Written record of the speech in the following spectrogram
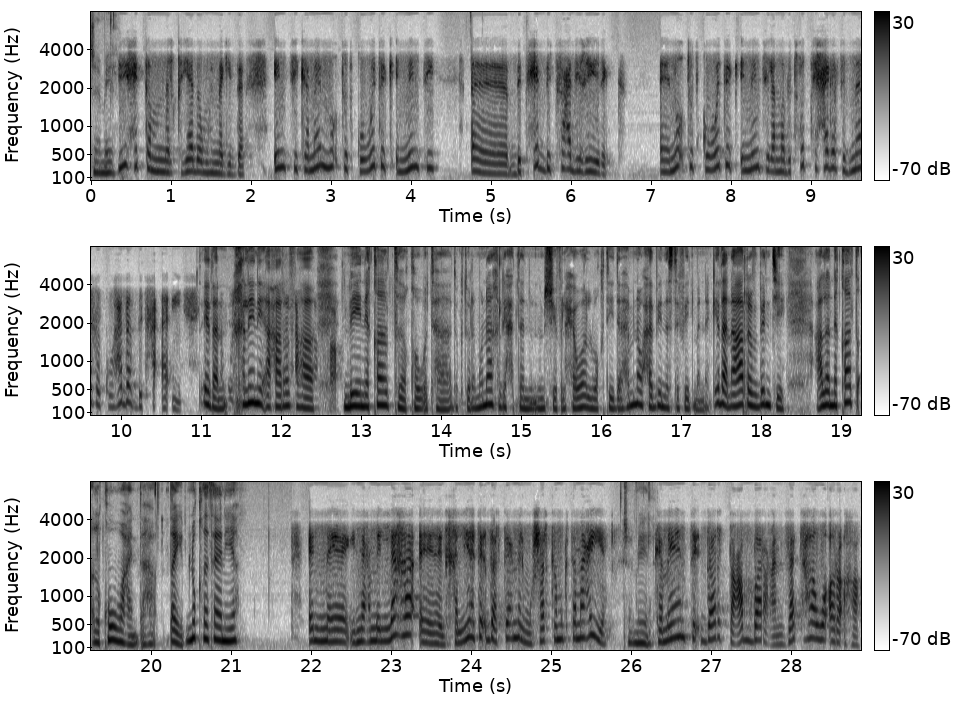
جميل. دي حتة من القيادة مهمه جدا. أنت كمان نقطة قوتك إن أنت آه بتحبي تساعدي غيرك. آه نقطة قوتك إن أنت لما بتحطي حاجة في دماغك وهدف بتحققيه. إذا خليني أعرفها أعرفها. بنقاط قوتها دكتورة منى خلي حتى نمشي في الحوار الوقتي داهمنا وحابين نستفيد منك. إذا أعرف بنتي على نقاط القوة عندها. طيب نقطة ثانية. إن نعمل لها آه نخليها تقدر تعمل مشاركة مجتمعية. جميل. كمان تقدر تعبر عن ذاتها وآرائها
